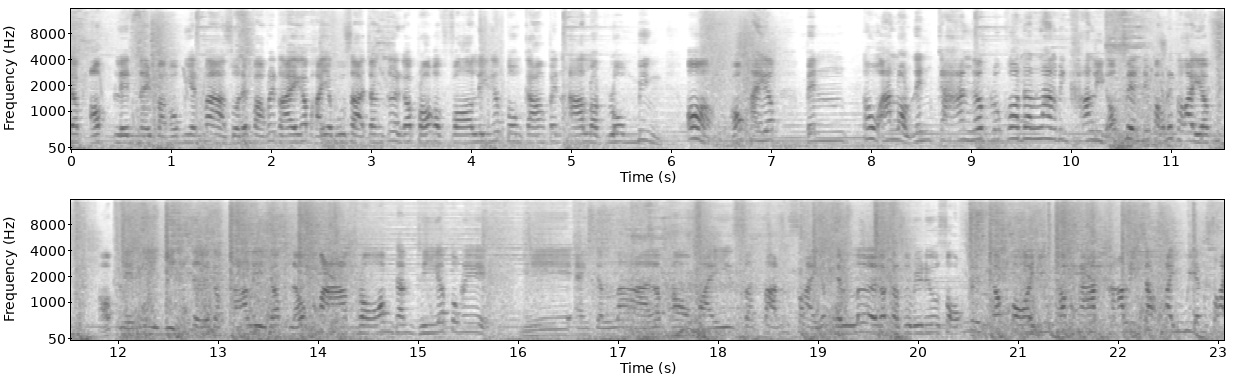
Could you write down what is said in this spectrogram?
ครับออฟเลนในฝั่งของเมียนมา ส่วนในฝั่งประเทศไทยครับหายาบุสะจังเกิลครับพร้อมกับฟอร์ลิงครับตรงกลางเป็นอาร์ลอดโรมมิงอ้อขออภัยครับเป็น เอ้าอาร์ลอดเลนกลางครับ แล้วก็ด้านล่างเป็นคาลีดออฟเลนในฝั่งประเทศไทยครับออฟเลนนี่ยินเจอกับคาลีครับ แล้วมาพร้อมทันทีครับตรงนี้มีแองเจล่าครับเข้าไปสตันใส่ครับเทเลอร์ครับกับซูรินิวสองหนึ่งครับปอยฮิวทำงานคาลีจะไปเหวี่ยงใส่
